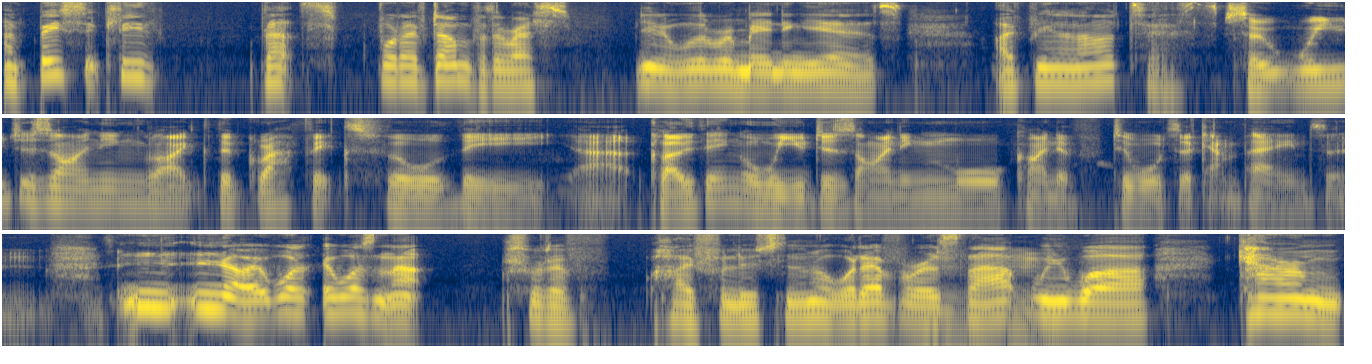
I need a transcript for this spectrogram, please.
And basically, that's what I've done for the rest, you know, all the remaining years. I've been an artist. So were you designing like the graphics for the uh, clothing, or were you designing more kind of towards the campaigns and? N- No, it was it wasn't that sort of highfalutin or whatever as that. We were Karen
